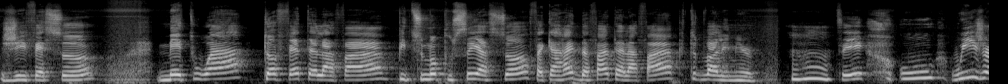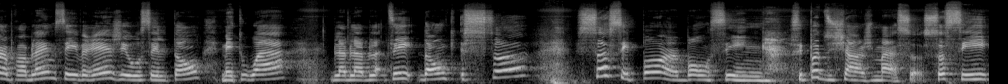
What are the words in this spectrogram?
j'ai fait ça, mais toi, t'as fait telle affaire, puis tu m'as poussé à ça, fait qu'arrête de faire telle affaire, puis tout va aller mieux. Sais, ou oui, j'ai un problème, c'est vrai, j'ai haussé le ton, mais toi, blablabla. Tu sais, donc ça, ça c'est pas un bon signe. C'est pas du changement, ça. Ça, c'est,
